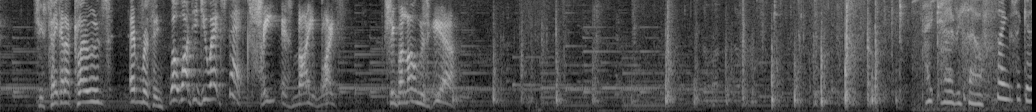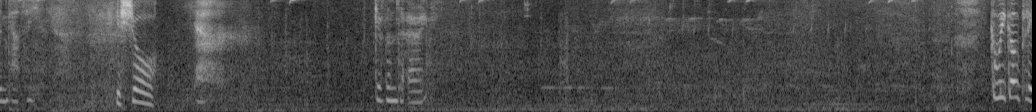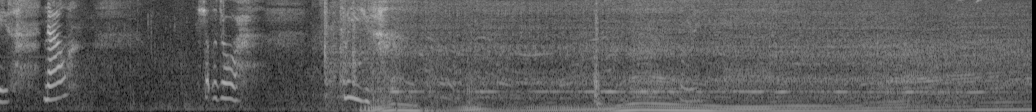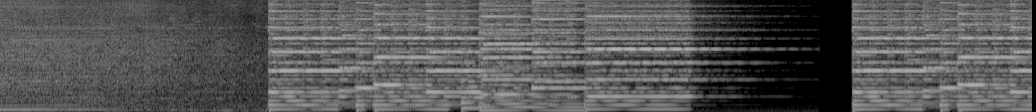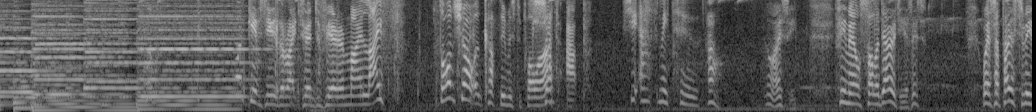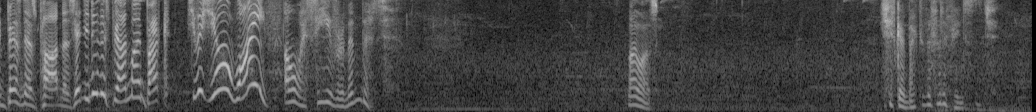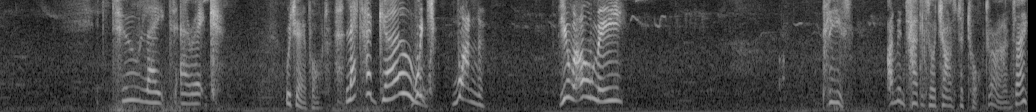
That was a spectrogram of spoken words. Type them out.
She's taken her clothes, everything. Well, what did you expect? She is my wife. She belongs here. Take care of yourself. Thanks again, Kathy. You're sure? Yeah. Give them to Eric. Can we go, please? Now? Shut the door. Please. Gives you the right to interfere in my life? Don't shout at Kathy, Mr. Pollard. Shut up. She asked me to. Oh. Oh, I see. Female solidarity, is it? We're supposed to be business partners, yet you do this behind my back. She was your wife. Oh, I see you've remembered. I was. She's going back to the Philippines, isn't she? Too late, Eric. Which airport? Let her go. Which one? You owe me! Please, I'm entitled to a chance to talk to her, aren't I?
